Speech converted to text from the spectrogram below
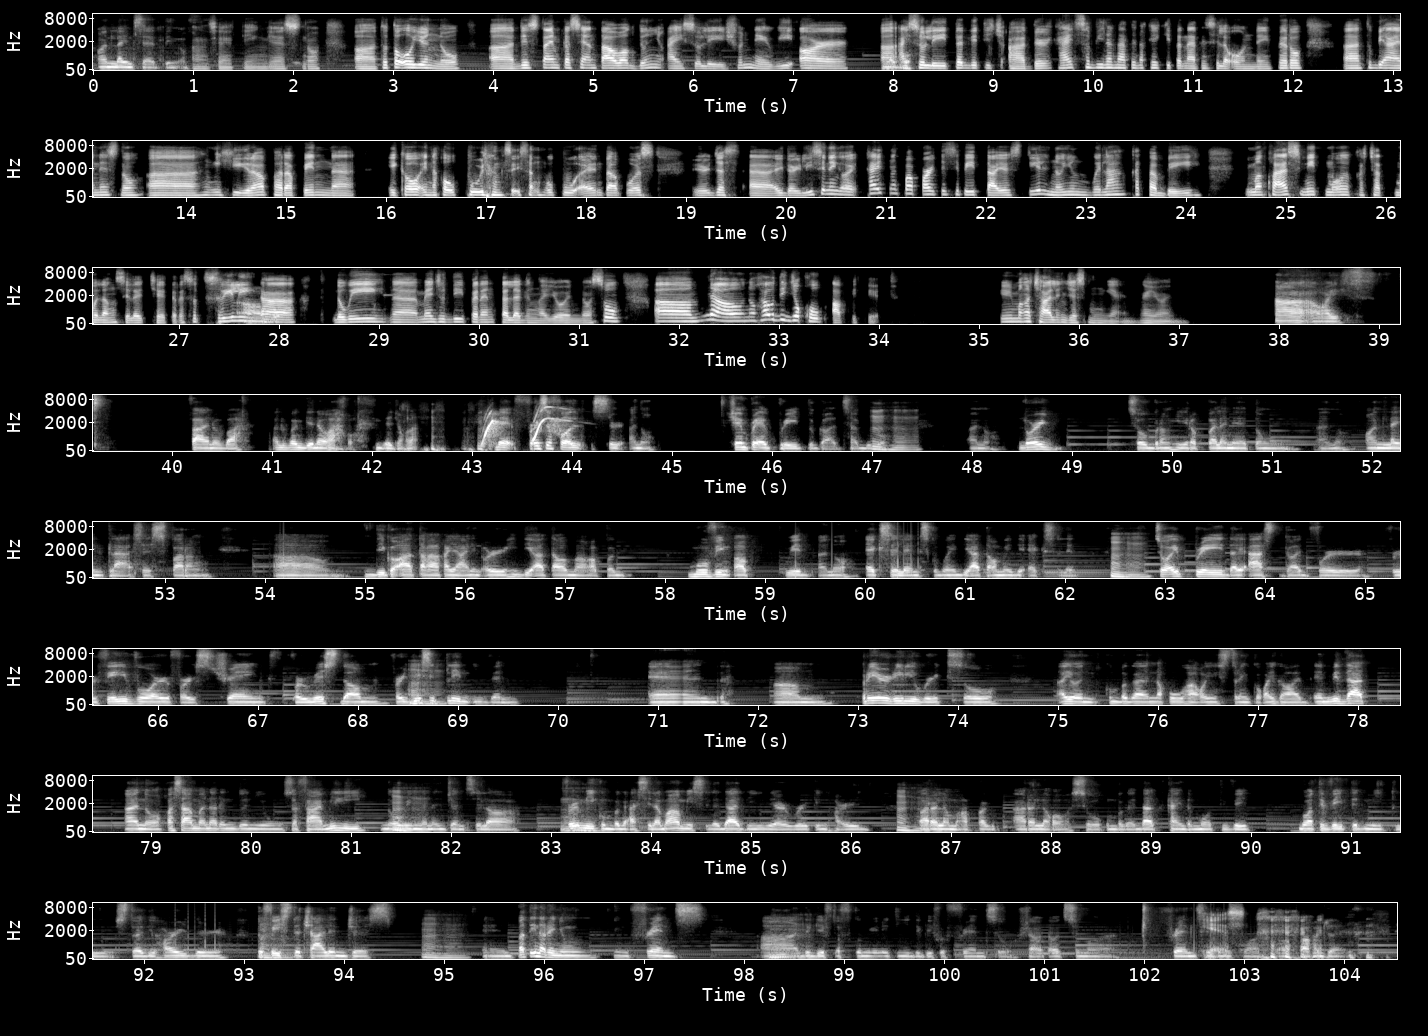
online setting of Ang setting, yes, no? Ah, totoo yun, no? Ah, this time kasi ang tawag doon yung isolation, eh. We are Opo. isolated with each other. Kahit sabihin na natin nakikita natin sila online. Pero ah, to be honest, no? Ah, ang hirap harapin na ikaw ay nakaupo lang sa isang upuan tapos you're just ah, either listening or kahit nagpa-participate tayo still no yung wala kang katabi yung mga classmate mo ka-chat mo lang sila etc so it's really ah, the way na medyo different talaga ngayon no so um now no how did you cope up with it yung mga challenges mong yan ngayon Ah, okay. Paano ba? Ano bang ginawa ko? Hindi, joke lang. Hindi, first of all, sir, ano, syempre I prayed to God. Sabi ko, Mhm. ano, Lord, sobrang hirap pala nitong ano, online classes. Parang um, hindi ko ata kakayanin or hindi ata ako makakapag moving up with ano excellence kung hindi ata ako may di excellent. Mhm. So I prayed, I asked God for for favor, for strength, for wisdom, for Mhm. discipline even. And um prayer really works. So ayun, kumbaga nakuha ko yung strength ko kay God. And with that, ano, kasama na rin dun yung sa family, knowing Mhm. na nandyan sila for me, kumbaga sila mommy, sila daddy, they are working hard Mhm. para lang makapag-aral ako. So, kumbaga, that kind of motivate motivated me to study harder, to Mhm. face the challenges, Mhm. and pati na rin yung, yung friends, uh, Mm. the gift of community, the gift of friends. So, shout out sa mga friends Yes. dyan, sa mga tropa ko dyan.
